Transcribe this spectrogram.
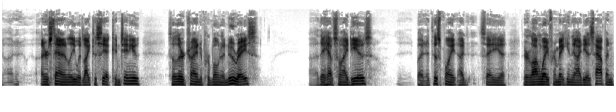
uh, understandably, would like to see it continue. So they're trying to promote a new race. Uh, they have some ideas, but at this point, I'd say uh, they're a long way from making the ideas happen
